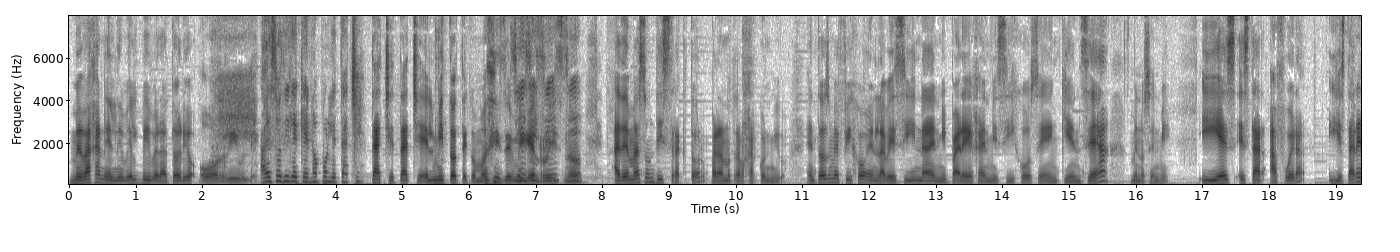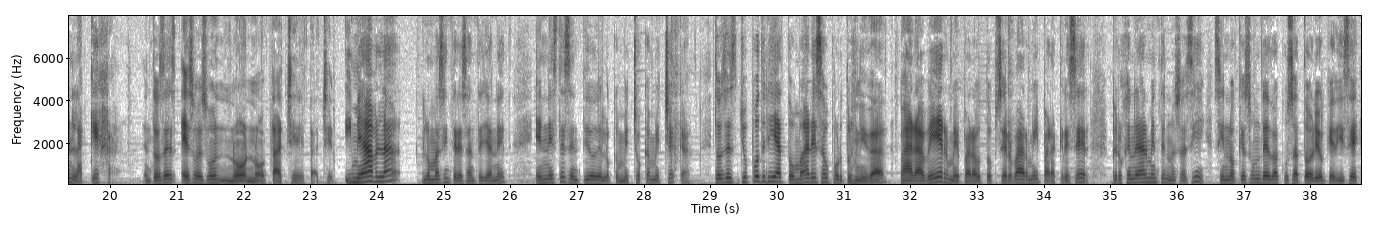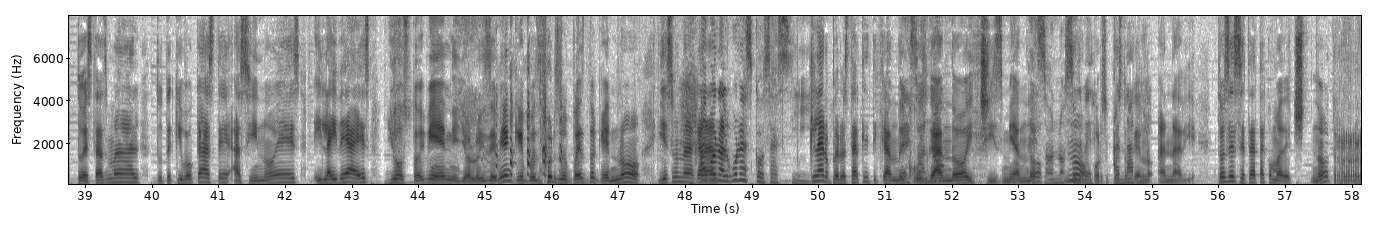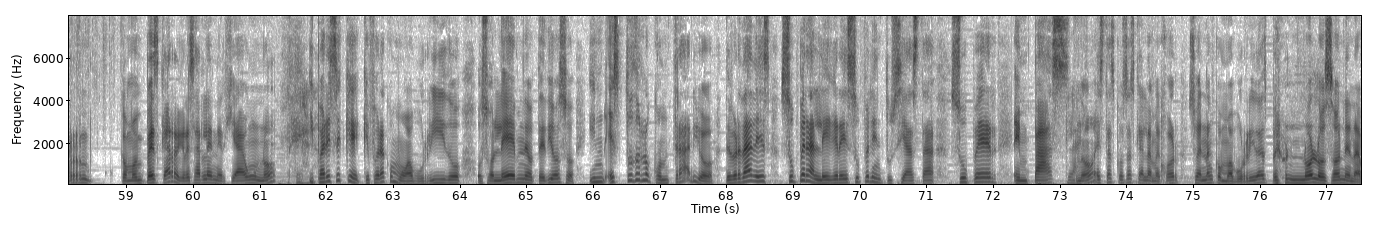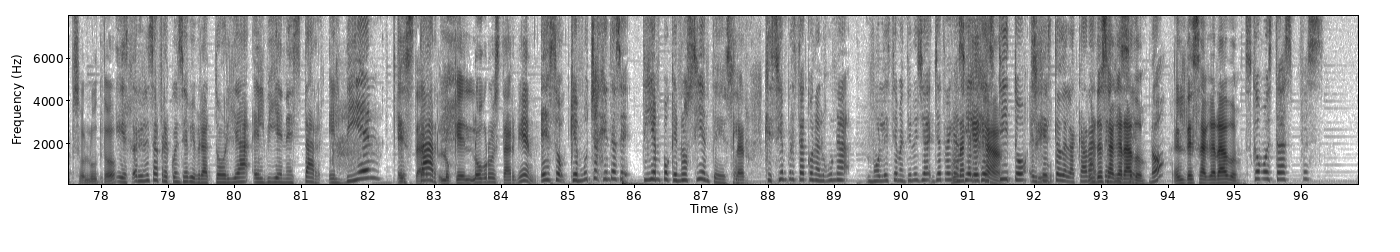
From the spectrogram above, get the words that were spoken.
me bajan el nivel vibratorio horrible. A eso dile que no ponle tache. Tache, tache, el mitote, como dice Sí, Miguel sí, sí, Ruiz, ¿no? Además, un distractor para no trabajar conmigo. Entonces me fijo en la vecina, en mi pareja, en mis hijos, en quien sea, menos en mí. Y es estar afuera y estar en la queja. Entonces, eso es un no, no, tache, tache. Y me habla, lo más interesante, Janet, en este sentido de lo que me choca, me checa. Entonces yo podría tomar esa oportunidad para verme, para autoobservarme y para crecer, pero generalmente no es así, sino que es un dedo acusatorio que dice, tú estás mal, tú te equivocaste, así no es, y la idea es, yo estoy bien y yo lo hice bien, que pues por supuesto que no, y es una gran... Ay, bueno, algunas cosas sí. Claro, pero estar criticando y Eso no. juzgando y chismeando. Eso no sirve por a supuesto que no, a nadie. Entonces se trata como de, ¿no? Como en pesca, regresar la energía a uno. Y parece que, que fuera como aburrido o solemne o tedioso. Y es todo lo contrario. De verdad es súper alegre, súper entusiasta, súper en paz, Claro. ¿no? Estas cosas que a lo mejor suenan como aburridas, pero no lo son en absoluto. Y estar en esa frecuencia vibratoria, el bienestar, el bien estar. lo que logro estar bien. Eso, que mucha gente hace tiempo que no siente eso. Claro. Que siempre está con alguna molestia, ¿me entiendes? Ya, ya trae Una así el queja. gestito, el Sí. gesto de la cara. Un dice, desagrado. ¿No? El desagrado. Entonces, ¿Cómo estás? Pues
